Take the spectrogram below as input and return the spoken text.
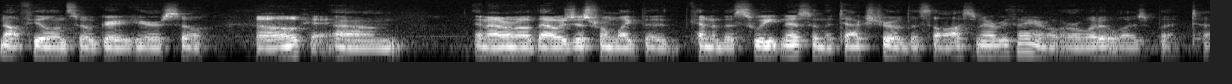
not feeling so great here. So, oh, okay. um, and I don't know if that was just from like the kind of the sweetness and the texture of the sauce and everything, or, or what it was, but uh,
